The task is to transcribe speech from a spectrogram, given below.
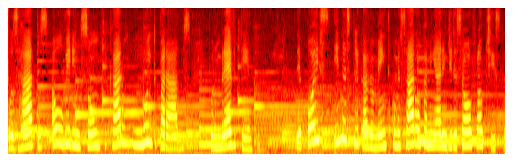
Os ratos, ao ouvirem o som, ficaram muito parados por um breve tempo. Depois, inexplicavelmente, começaram a caminhar em direção ao flautista.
